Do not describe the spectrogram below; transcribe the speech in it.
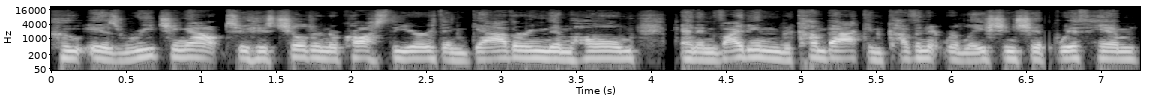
who is reaching out to his children across the earth and gathering them home and inviting them to come back in covenant relationship with him.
